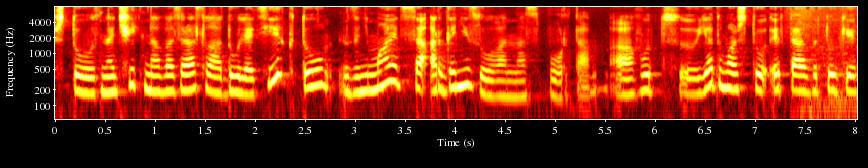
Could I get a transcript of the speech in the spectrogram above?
что значительно возросла доля тех, кто занимается организованно спортом. А вот э, я думаю, что это в итоге,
